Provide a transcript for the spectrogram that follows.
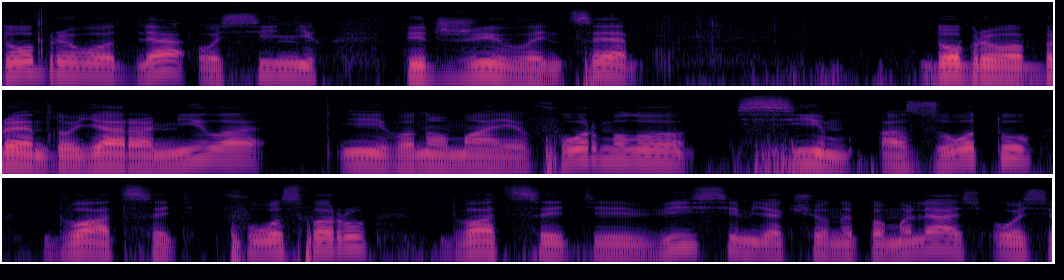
добриво для осінніх підживлень. Це добриво бренду Яра Міла, і воно має формулу 7 азоту, 20 фосфору, 28, якщо не помиляюсь, ось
